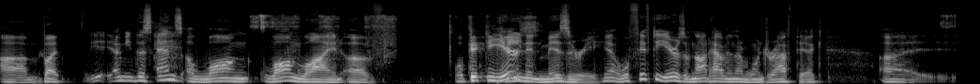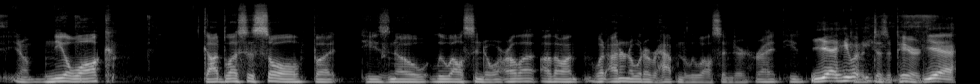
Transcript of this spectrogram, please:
Um, but I mean, this ends a long, long line of well, 50 pain years. and misery. Yeah, well, 50 years of not having the number one draft pick. Uh, you know, Neil Walk, God bless his soul, but he's no Lou Alcindor. Or, although, what I don't know whatever happened to Lou Alcindor, right? He, Yeah, he, Kinda he disappeared. Yeah,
